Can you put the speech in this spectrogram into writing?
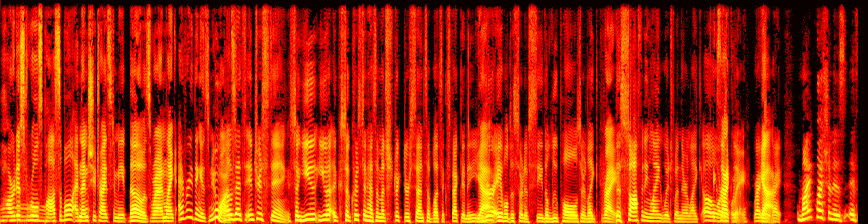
hardest rules possible, and then she tries to meet those. Where I'm like, everything is nuanced. Oh, that's interesting. So you you so Kristen has a much stricter sense of what's expected, and Yeah. you're able to sort of see the loopholes or like Right. the softening language when they're like, oh, or- or- Exactly. right, Yeah. right, right. My question is if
